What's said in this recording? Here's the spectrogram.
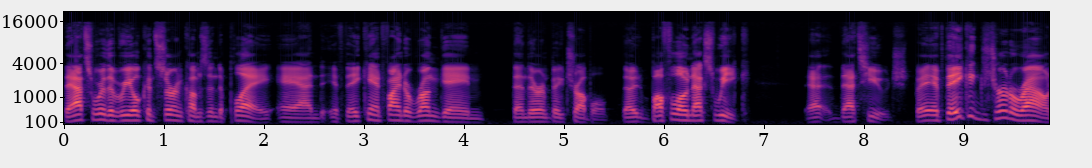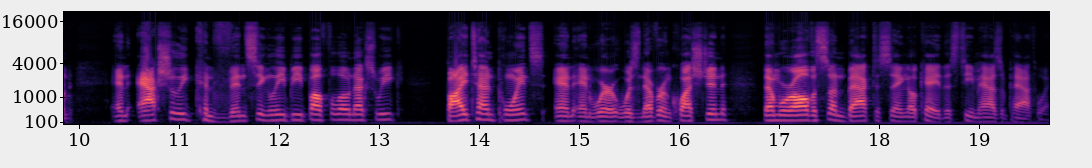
that's where the real concern comes into play. And if they can't find a run game, then they're in big trouble. The Buffalo next week, that, that's huge. But if they can turn around and actually convincingly beat Buffalo next week by 10 points and, and where it was never in question, then we're all of a sudden back to saying, okay, this team has a pathway.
